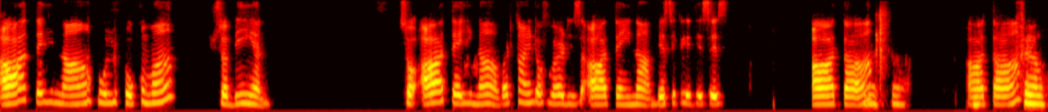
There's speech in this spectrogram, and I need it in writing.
Ataynahul hukma sabiyan. So ataina, what kind of word is ataina? Basically, this is ata, ata, fill.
